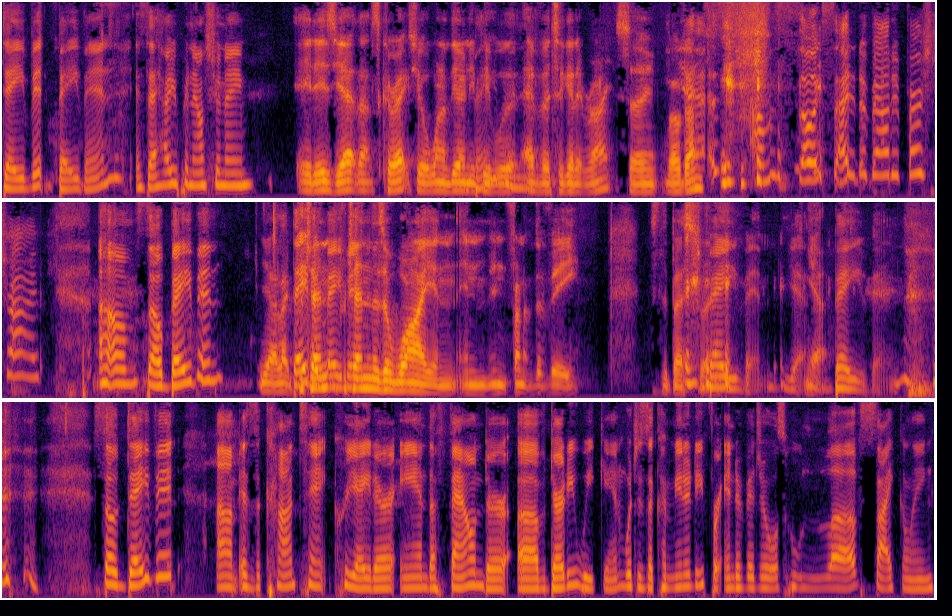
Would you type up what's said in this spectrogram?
David Bavin. Is that how you pronounce your name? It is, yeah, that's correct. You're one of the only Bavin. people that ever to get it right. So well yes, done. I'm so excited about it. First try. Um, so Bavin. Yeah, like David pretend Bavin. pretend there's a Y in, in, in front of the V. It's the best way. Bavin. Yes. Yeah. Bavin. So David um, is the content creator and the founder of Dirty Weekend, which is a community for individuals who love cycling,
